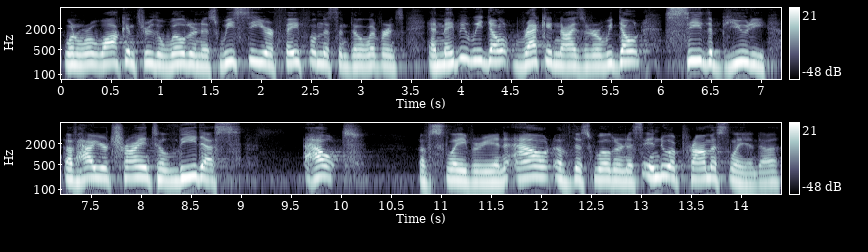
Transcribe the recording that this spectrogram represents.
when we're walking through the wilderness, we see your faithfulness and deliverance, and maybe we don't recognize it or we don't see the beauty of how you're trying to lead us out of slavery and out of this wilderness into a promised land, a,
